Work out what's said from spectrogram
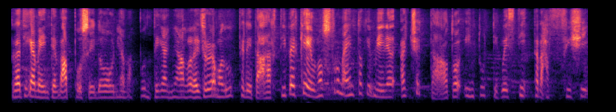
praticamente va a Posidonia, va a Ponte Cagnano, la ritroviamo da tutte le parti perché è uno strumento che viene accettato in tutti questi traffici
